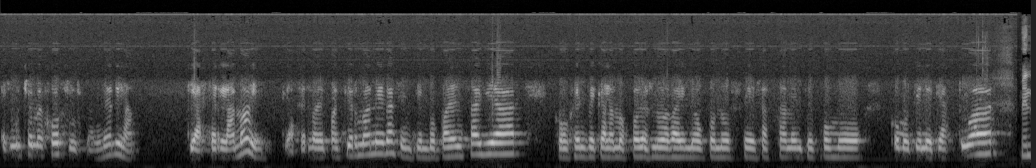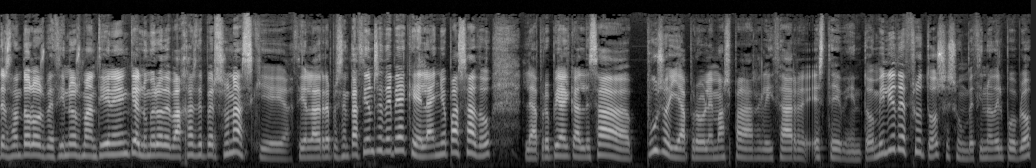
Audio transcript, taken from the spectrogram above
es mucho mejor suspenderla que hacerla mal, que hacerla de cualquier manera, sin tiempo para ensayar, con gente que a lo mejor es nueva y no conoce exactamente cómo cómo tiene que actuar. Mientras tanto, los vecinos mantienen que el número de bajas de personas que hacían la representación se debe a que el año pasado la propia alcaldesa puso ya problemas para realizar este evento. Emilio de Frutos es un vecino del pueblo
